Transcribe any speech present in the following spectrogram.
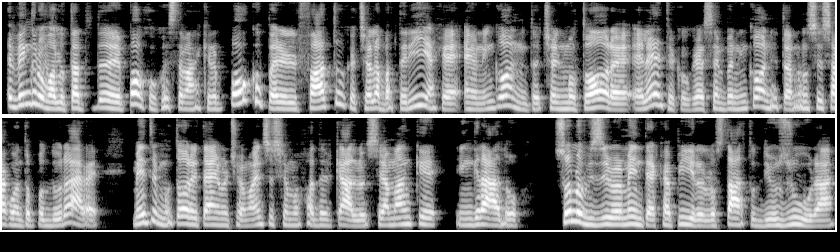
e vengono valutate poco queste macchine, poco per il fatto che c'è la batteria che è un'incognita, c'è il motore elettrico che è sempre un'incognita, non si sa quanto può durare, mentre i motori termici ormai ci siamo fatti il callo e siamo anche in grado solo visibilmente a capire lo stato di usura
